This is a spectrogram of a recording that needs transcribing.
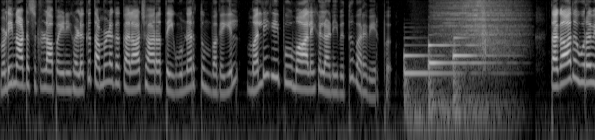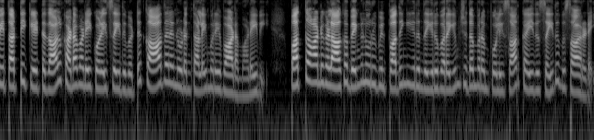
வெளிநாட்டு சுற்றுலா பயணிகளுக்கு தமிழக கலாச்சாரத்தை உணர்த்தும் வகையில் மல்லிகைப்பூ மாலைகள் அணிவித்து வரவேற்பு. தகாத உறவை தட்டி கேட்டதால் கணவனை கொலை செய்துவிட்டு காதலனுடன் தலைமறைவான மனைவி. பத்து ஆண்டுகளாக பெங்களூருவில் பதுங்கியிருந்த இருவரையும் சிதம்பரம் போலீசார் கைது செய்து விசாரணை.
